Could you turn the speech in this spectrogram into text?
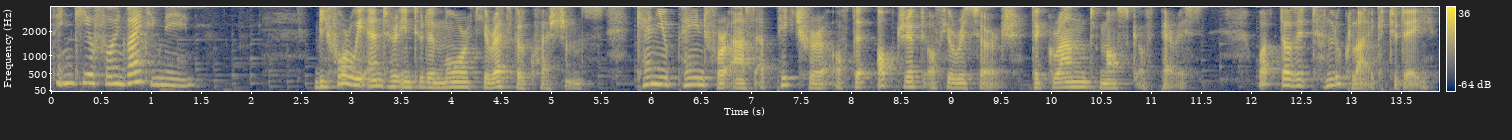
Thank you for inviting me. Before we enter into the more theoretical questions, can you paint for us a picture of the object of your research, the Grand Mosque of Paris? What does it look like today?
